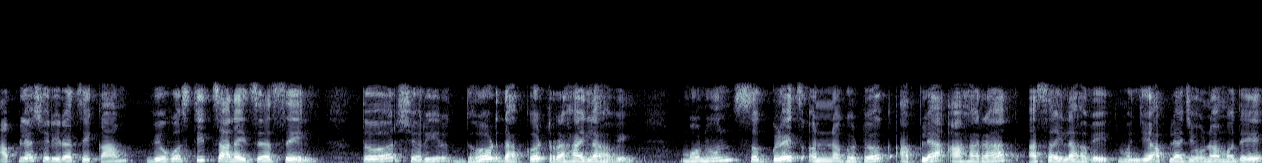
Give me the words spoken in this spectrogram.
आपल्या शरीराचे काम व्यवस्थित चालायचे असेल तर शरीर धड धाकट राहायला हवे. म्हणून सगळेच अन्न घटक आपल्या आहारात असायला हवेत. म्हणजे आपल्या जेवणामध्ये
